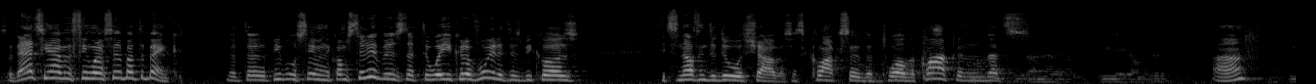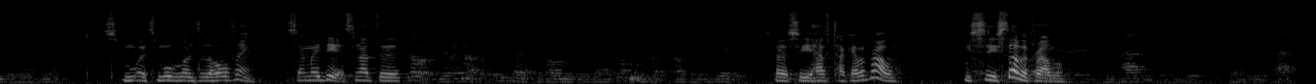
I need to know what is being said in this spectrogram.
So that's you have the thing what I said about the bank. That the people who say when it comes to rib is that the way you could avoid it is because it's nothing to do with Shabbos. It's clock said at 12 o'clock, and that's On three-day Yom Tov, uh, on a three-day Yom Tov. it's, it's moved into the whole thing. Same idea. It's not the No, you no, the interest, the problem with it is that it's not moved, it's calculated daily. uh, so you have to have a problem. You, see, you still have a problem. This happened, what do you do? You have to give it back?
